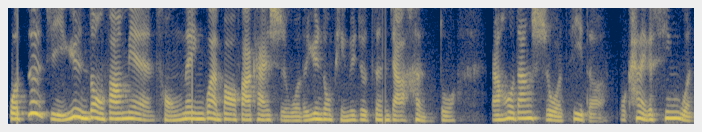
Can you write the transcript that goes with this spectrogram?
我自己运动方面，从内新冠爆发开始，我的运动频率就增加了很多。然后当时我记得我看了一个新闻，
